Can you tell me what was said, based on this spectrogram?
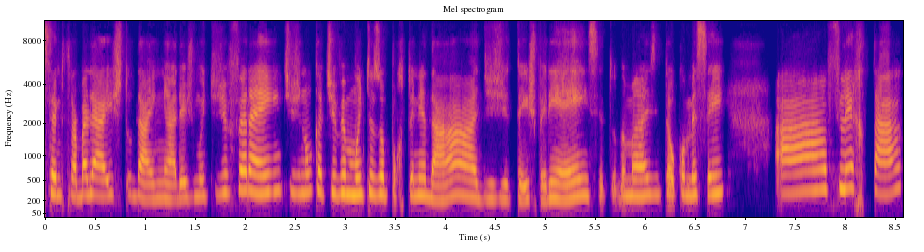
sempre trabalhar e estudar em áreas muito diferentes, nunca tive muitas oportunidades de ter experiência e tudo mais, então comecei a flertar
